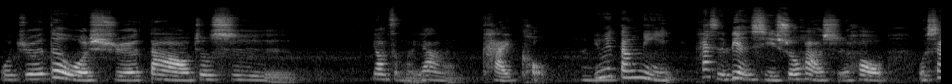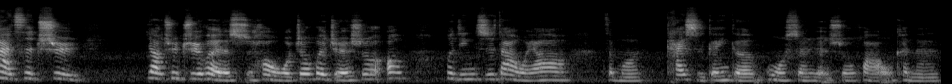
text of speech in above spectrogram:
我觉得我学到就是要怎么样开口，嗯、因为当你开始练习说话的时候，我下一次去要去聚会的时候，我就会觉得说，哦，我已经知道我要怎么开始跟一个陌生人说话，我可能。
